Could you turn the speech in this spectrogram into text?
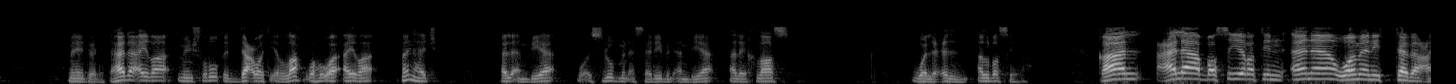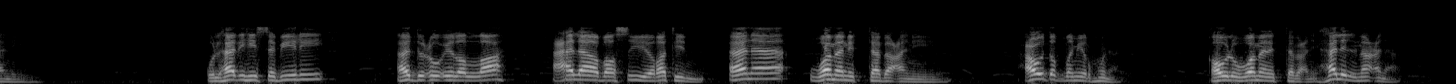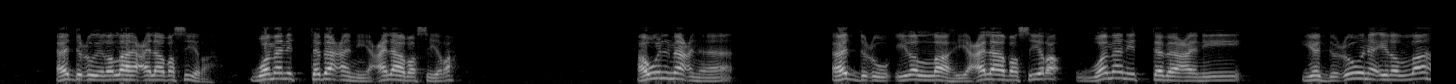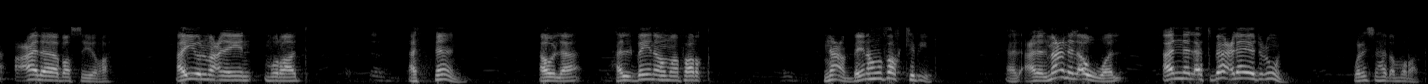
من يدعو إليه. فهذا أيضا من شروط الدعوة إلى الله وهو أيضا منهج الأنبياء وأسلوب من أساليب الأنبياء الإخلاص والعلم البصيرة. قال على بصيرة أنا ومن اتبعني. قل هذه سبيلي أدعو إلى الله على بصيرة أنا ومن اتبعني. عود الضمير هنا. قوله ومن اتبعني. هل المعنى أدعو إلى الله على بصيرة ومن اتبعني على بصيرة؟ أو المعنى أدعو إلى الله على بصيرة ومن اتبعني يدعون إلى الله على بصيرة. أي المعنيين؟ مراد الثاني أو لا هل بينهما فرق؟ نعم بينهما فرق كبير. على المعنى الأول أن الأتباع لا يدعون وليس هذا مراد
